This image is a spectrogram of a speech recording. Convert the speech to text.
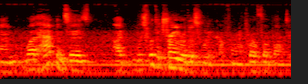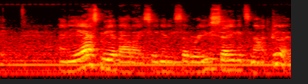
And what happens is, I was with a trainer this week from a pro football team, and he asked me about icing, and he said, "Well, are you saying it's not good?"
